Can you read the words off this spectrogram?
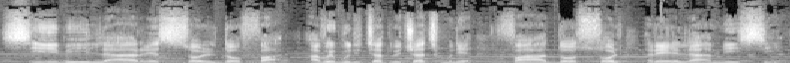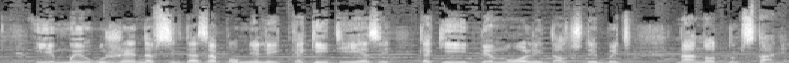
«Си, ми, ля, ре, соль, до, фа». А вы будете отвечать мне «Фа, до, соль, ре, ля, ми, си». И мы уже навсегда запомнили, какие диезы, какие бемоли должны быть на нотном стане.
